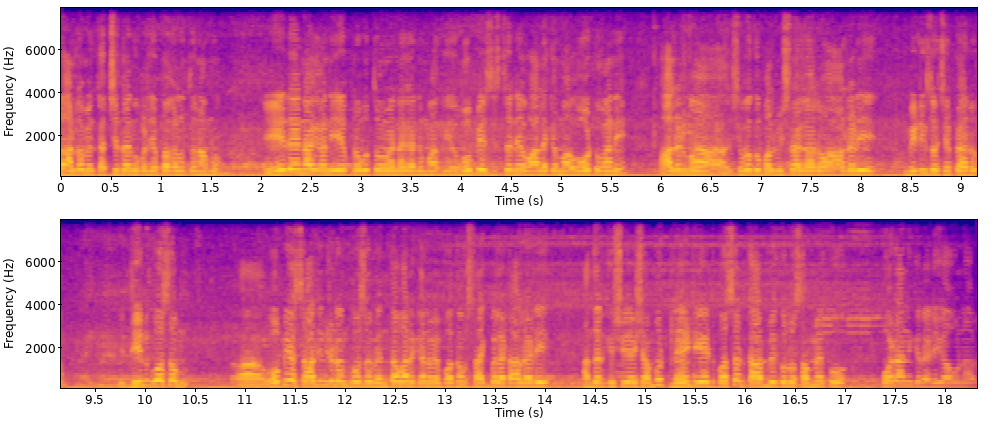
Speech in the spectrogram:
దాంట్లో మేము ఖచ్చితంగా ఒకటి చెప్పగలుగుతున్నాము. ఏదైనా కానీ ఏ ప్రభుత్వం అయినా కానీ మాకు ఓపీఎస్ ఇస్తేనే వాళ్ళకే మా ఓటు అని ఆల్రెడీ మా శివగోపాల్ మిశ్రా గారు ఆల్రెడీ మీటింగ్స్లో చెప్పారు. దీనికోసం ఓపీఎస్ సాధించడం కోసం ఎంతవరకైనా మేము పోతాం. స్టాక్ బ్యాలెట్ ఆల్రెడీ అందరికి ఇష్యూ చేశాము. నైంటీ ఎయిట్ పర్సెంట్ కార్మికులు సమ్మెకు పోవడానికి రెడీగా ఉన్నారు.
